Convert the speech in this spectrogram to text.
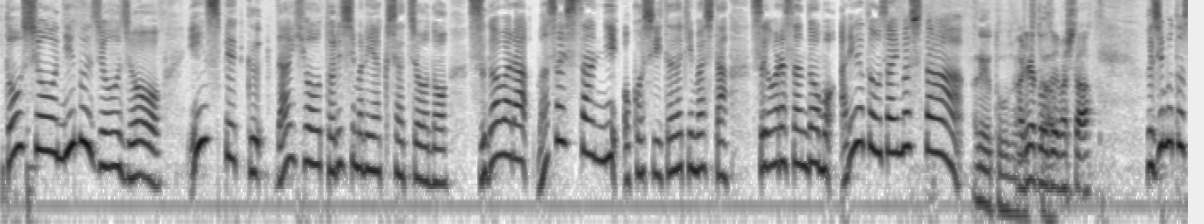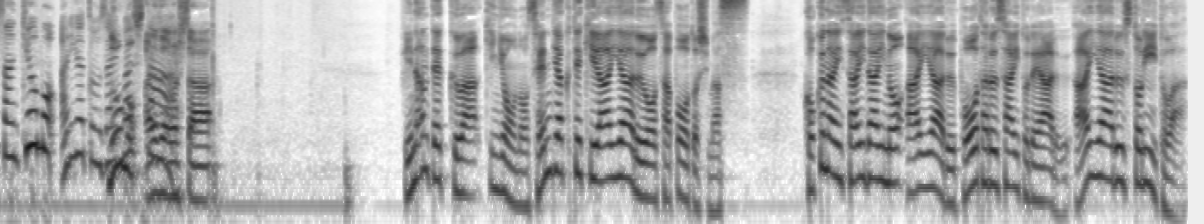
東証2部上場インスペック代表取締役社長の菅原正史さんにお越しいただきました。菅原さんどうもありがとうございました。ありがとうございました。ありがとうございました。藤本さん今日もありがとうございました。どうもありがとうございました。フィナンテックは企業の戦略的 IR をサポートします。国内最大の IR ポータルサイトである IR ストリートは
